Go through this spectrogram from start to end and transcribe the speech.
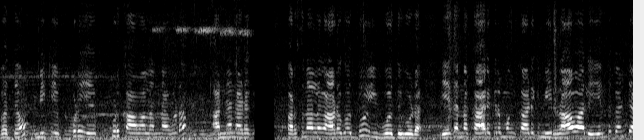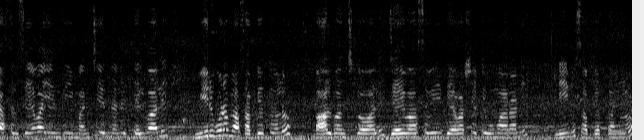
అబద్ధం మీకు ఎప్పుడు ఎప్పుడు కావాలన్నా కూడా అన్నని అడగ పర్సనల్గా అడగొద్దు ఇవ్వద్దు కూడా. ఏదన్నా కార్యక్రమం కాడికి మీరు రావాలి. ఎందుకంటే అసలు సేవ ఏంది మంచి ఏంది అనేది తెలియాలి. మీరు కూడా మా సభ్యత్వంలో పాల్పంచుకోవాలి. జయవాసవి దేవర్శెట్టి ఉమారాణి నేను సభ్యత్వంలో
